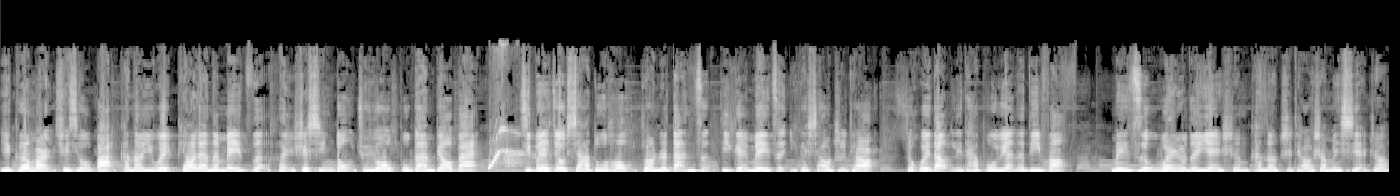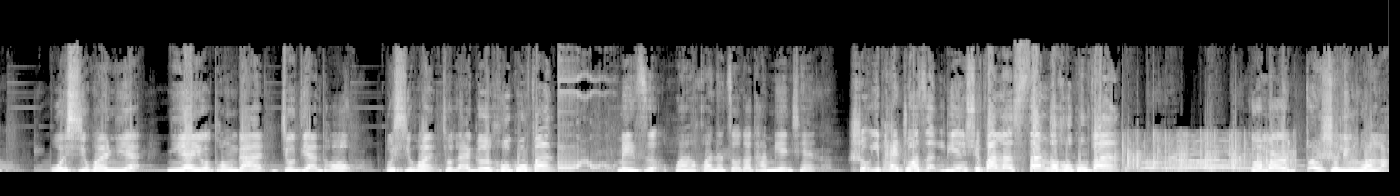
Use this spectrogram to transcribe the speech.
一哥们儿去酒吧，看到一位漂亮的妹子，很是心动，却又不敢表白。几杯酒下肚后，壮着胆子递给妹子一个小纸条，就回到离他不远的地方。妹子温柔的眼神看到纸条上面写着：“我喜欢你，你也有同感，就点头；不喜欢就来个后空翻。”妹子缓缓地走到他面前，手一拍桌子，连续翻了三个后空翻。哥们儿顿时凌乱了。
